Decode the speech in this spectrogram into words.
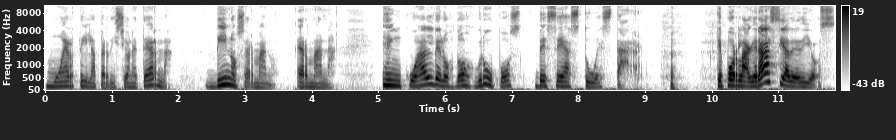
muerte y la perdición eterna. Dinos, hermano, hermana, ¿en cuál de los dos grupos deseas tú estar? que por la gracia de Dios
